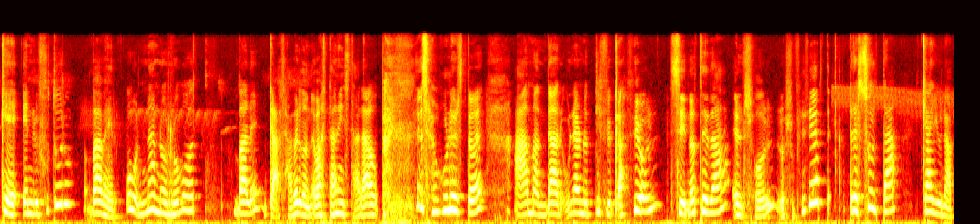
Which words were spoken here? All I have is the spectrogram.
que en el futuro va a haber un nanorobot, ¿vale? Que a saber dónde va a estar instalado, según esto, ¿eh? A mandar una notificación si no te da el sol lo suficiente. Resulta que hay una,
